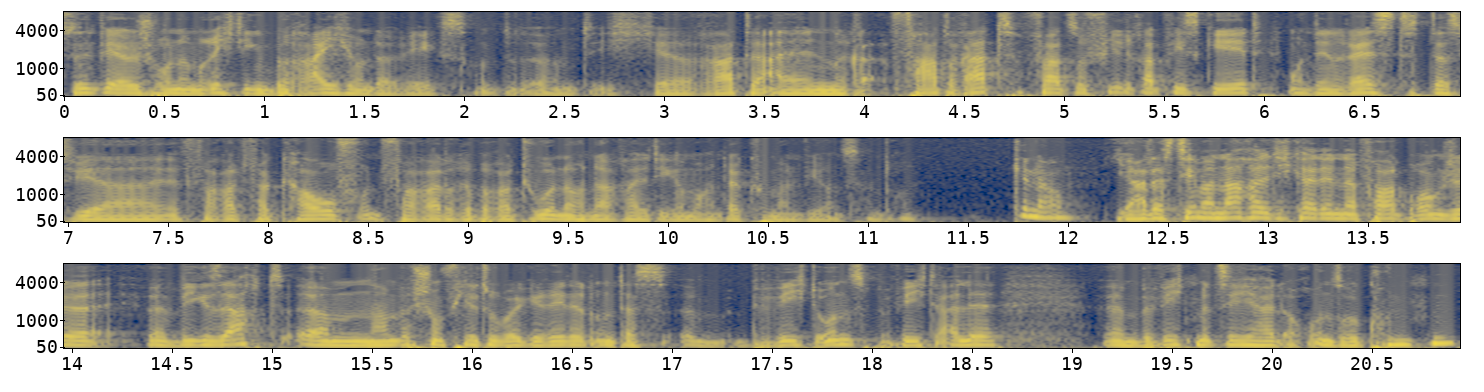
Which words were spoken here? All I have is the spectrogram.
sind wir schon im richtigen Bereich unterwegs. Und, und ich äh, rate allen, fahrt Rad, fahrt so viel Rad, wie es geht. Und den Rest, dass wir Fahrradverkauf und Fahrradreparatur noch nachhaltiger machen, da kümmern wir uns dann drum. Genau. Ja, das Thema Nachhaltigkeit in der Fahrradbranche, äh, wie gesagt, ähm, haben wir schon viel drüber geredet und das äh, bewegt uns, bewegt alle, bewegt mit Sicherheit auch unsere Kunden.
